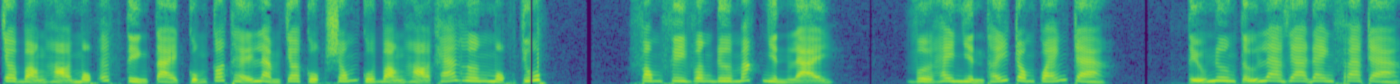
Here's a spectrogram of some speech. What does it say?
cho bọn họ một ít tiền tài cũng có thể làm cho cuộc sống của bọn họ khá hơn một chút. Phong Phi Vân đưa mắt nhìn lại, vừa hay nhìn thấy trong quán trà, tiểu nương tử La gia đang pha trà,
